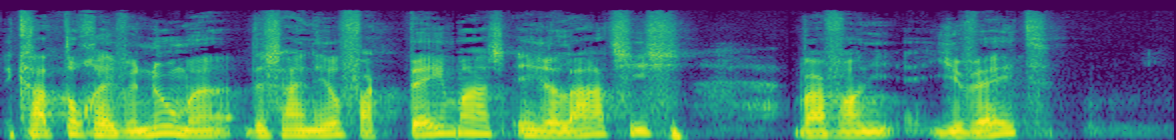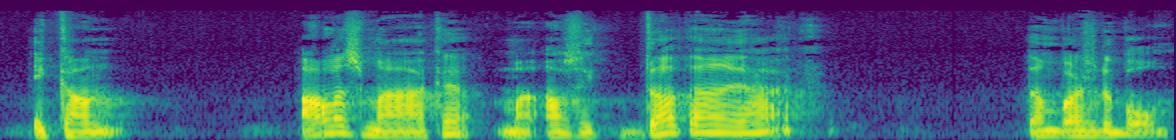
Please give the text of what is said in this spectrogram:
ik ga het toch even noemen, er zijn heel vaak thema's in relaties waarvan je weet, ik kan alles maken, maar als ik dat aanraak, dan barst de bom.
